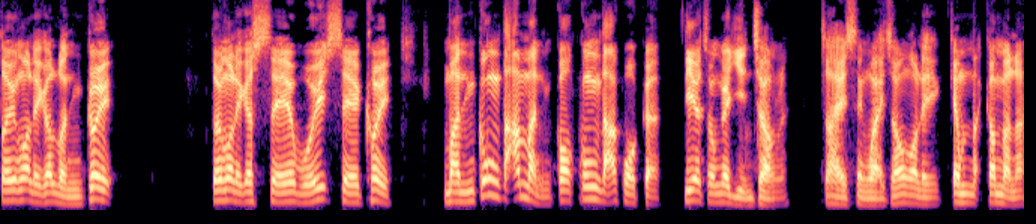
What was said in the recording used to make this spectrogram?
对我哋嘅邻居，对我哋嘅社会社区，民工打民，国工打国嘅呢一种嘅现象咧，就系成为咗我哋今今日啦。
